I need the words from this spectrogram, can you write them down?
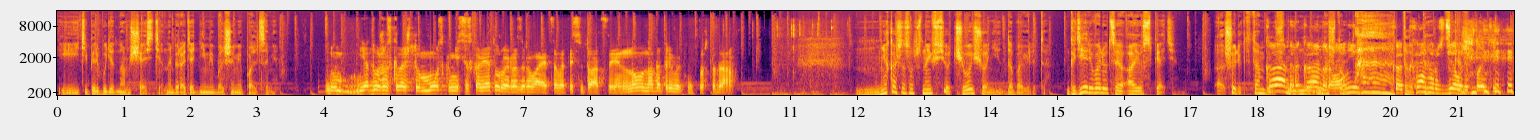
и теперь будет нам счастье набирать одними большими пальцами. Ну, я должен сказать, что мозг вместе с клавиатурой разрывается в этой ситуации. Но надо привыкнуть просто, да. Мне кажется, собственно, и все. Чего еще они добавили-то? Где революция iOS 5? А, Шурик, ты там был? Камера, на, камера. На что? Они а, как камеру сделали по, этой,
